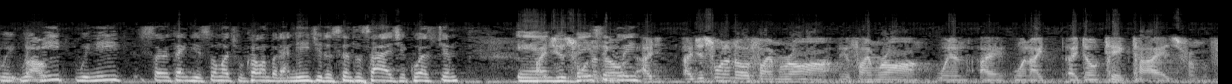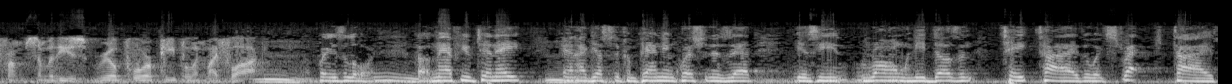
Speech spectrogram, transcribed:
We, we um, need, we need, sir, thank you so much for calling, but I need you to synthesize your question. And I just want to basically, know. I, I just want to know if I'm wrong. If I'm wrong when I when I, I don't take tithes from from some of these real poor people in my flock. Mm. praise the Lord. Uh, Matthew 10, 8, and I guess the companion question is that, is he wrong when he doesn't take tithes or extract tithes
